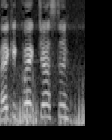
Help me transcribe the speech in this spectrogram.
Make it quick, Justin.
